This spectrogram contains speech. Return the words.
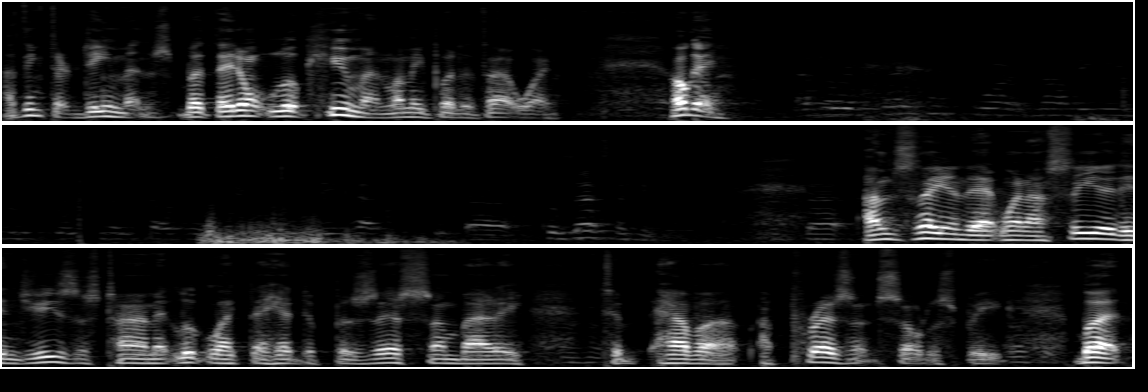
I think they're demons, but they don't look human. Let me put it that way. Okay. I'm saying that when I see it in Jesus' time, it looked like they had to possess somebody to have a, a presence, so to speak. Okay. But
